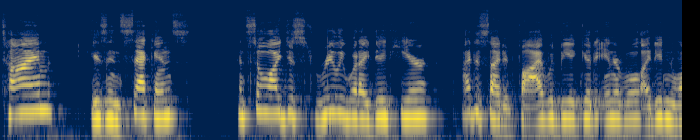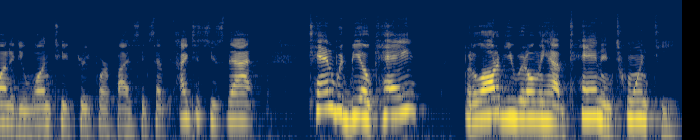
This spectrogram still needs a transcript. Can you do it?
Time is in seconds. And so I just really what I did here, I decided five would be a good interval. I didn't want to do one, two, three, four, five, six, seven. I just used that. 10 would be okay but a lot of you would only have 10 and 20.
